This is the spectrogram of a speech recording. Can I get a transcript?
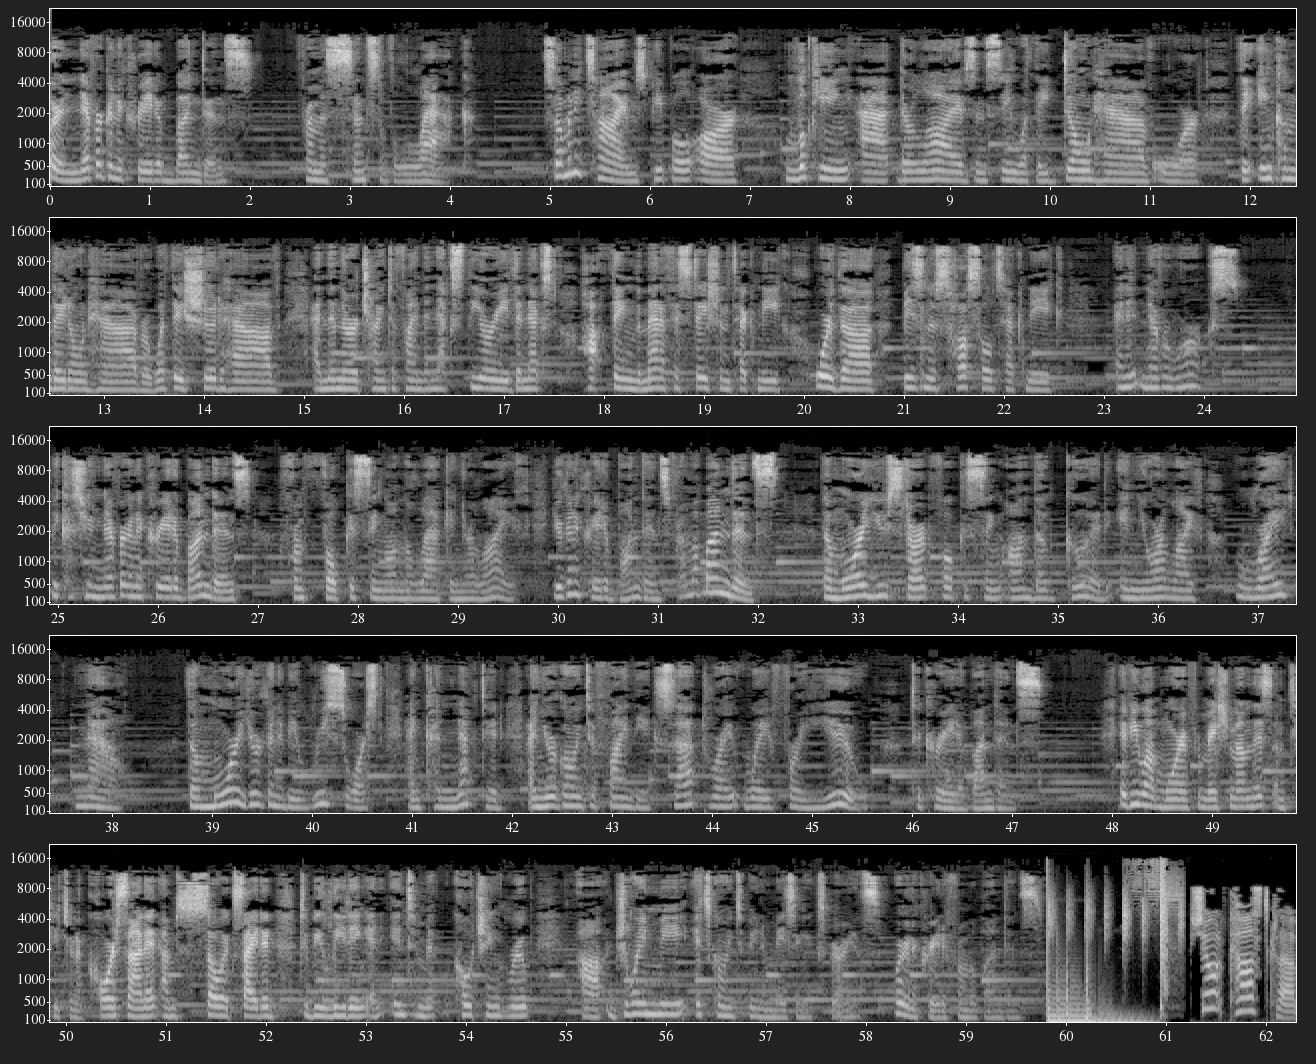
You are never going to create abundance from a sense of lack. So many times people are looking at their lives and seeing what they don't have or the income they don't have or what they should have. And then they're trying to find the next theory, the next hot thing, the manifestation technique or the business hustle technique. And it never works because you're never going to create abundance from focusing on the lack in your life. You're going to create abundance from abundance. The more you start focusing on the good in your life right now, the more you're going to be resourced and connected, and you're going to find the exact right way for you to create abundance. If you want more information on this, I'm teaching a course on it. I'm so excited to be leading an intimate coaching group. Uh, join me. It's going to be an amazing experience. We're going to create it from abundance. Shortcast Club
